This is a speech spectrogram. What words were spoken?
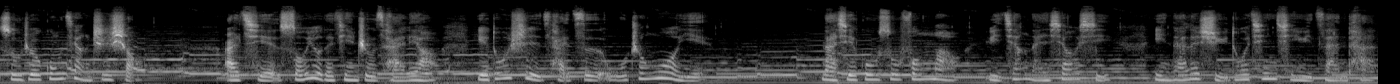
苏州工匠之手，而且所有的建筑材料也多是采自吴中沃野。那些姑苏风貌与江南消息，引来了许多惊奇与赞叹，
